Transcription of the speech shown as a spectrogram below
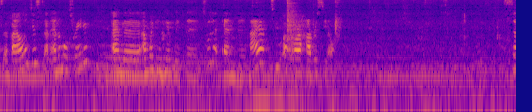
as a biologist and animal trainer. And uh, I'm working here with uh, Tule and uh, Naya, two of our harbor seals. So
